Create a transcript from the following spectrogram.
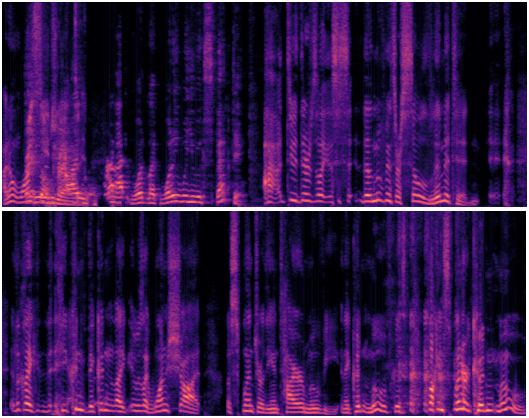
I don't want Right, so CGI. practical. What like what were you expecting? Ah, dude, there's like the movements are so limited. It, it looked like he couldn't. They couldn't like. It was like one shot of Splinter the entire movie, and they couldn't move because fucking Splinter couldn't move.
